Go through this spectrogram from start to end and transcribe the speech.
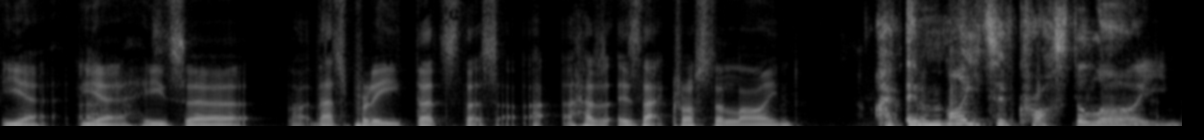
Yeah, uh, yeah. He's uh, that's pretty. That's that's uh, has is that crossed the line? I, it might have crossed the line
